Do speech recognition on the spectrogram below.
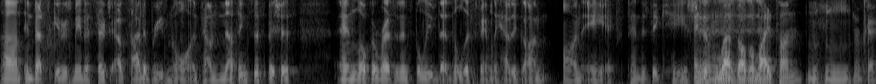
Um, investigators made a search outside of Breeze Knoll and found nothing suspicious, and local residents believed that the List family had gone on a extended vacation And just left all the lights on? Mm-hmm. Okay.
